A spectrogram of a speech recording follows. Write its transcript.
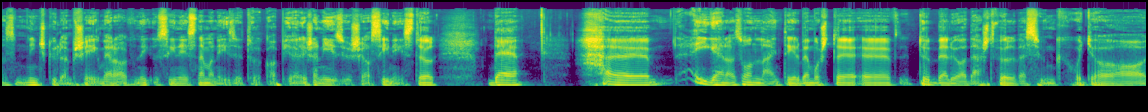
az nincs különbség, mert a színész nem a nézőtől kapja el, és a néző se a színésztől. De Igen, az online térben most több előadást fölveszünk, hogy a,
